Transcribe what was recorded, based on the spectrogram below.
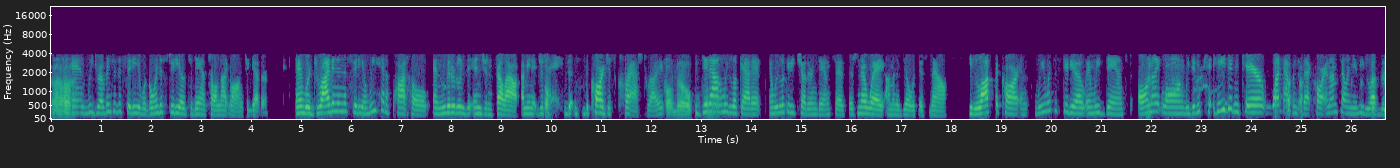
Uh-huh. and we drove into the city. and We're going to studio to dance all night long together. And we're driving in the city, and we hit a pothole, and literally the engine fell out. I mean, it just Oh. the, the car just crashed, right? Oh no. We get Oh, out no. and we look at it and we look at each other and Dan says, "There's no way I'm going to deal with this now." He locked the car and we went to studio and we danced all night long. We didn't ca- he didn't care what happened to that car and I'm telling you he loved this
